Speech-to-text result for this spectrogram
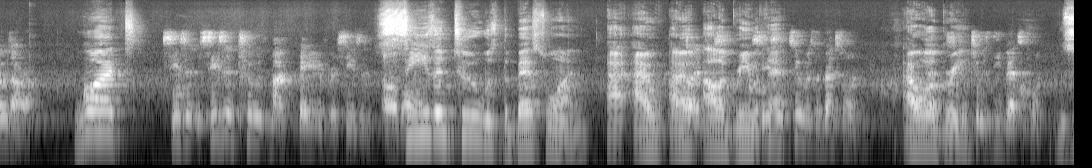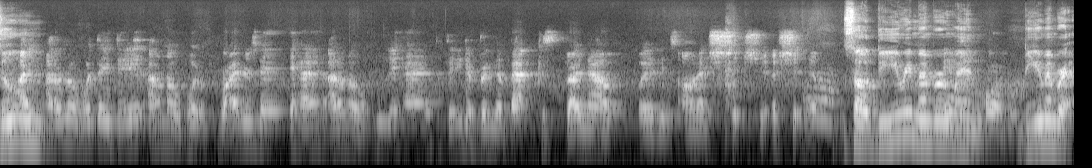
was alright. What? Season season two is my favorite season. Of all. Season two was the best one. I I, I'm I sorry, I'll agree with that. season two was the best one. I will Yeah, agree. Season two is the best one. Zoom. I, I don't know what they did. I don't know what writers they had. I don't know who they had. But they need to bring them back because right now it is on a shit shit a shit hill. So do you remember It when? Do you remember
